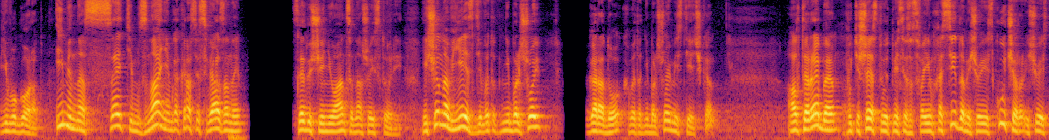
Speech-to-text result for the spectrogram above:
в его город. Именно с этим знанием как раз и связаны следующие нюансы нашей истории. Еще на въезде в этот небольшой городок, в это небольшое местечко, Алтеребе путешествует вместе со своим хасидом, еще есть кучер, еще есть,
